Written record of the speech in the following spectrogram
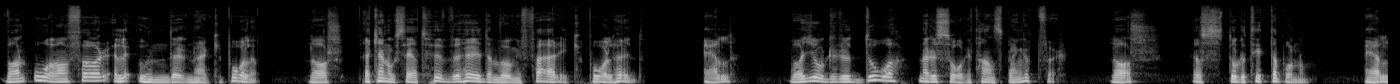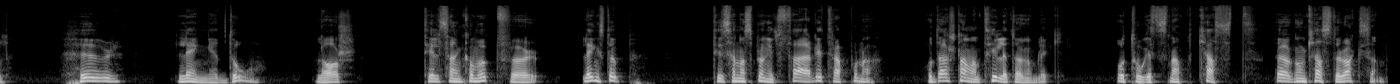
Var han ovanför eller under den här kupolen? Lars, jag kan nog säga att huvudhöjden var ungefär i kupolhöjd. L. Vad gjorde du då när du såg att han sprang upp för? Lars, jag stod och tittade på honom. L. Hur länge då? Lars. Tills han kom upp för längst upp. Tills han har sprungit färdigt trapporna. Och där stannade han till ett ögonblick. Och tog ett snabbt kast. Ögonkast ur axeln.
